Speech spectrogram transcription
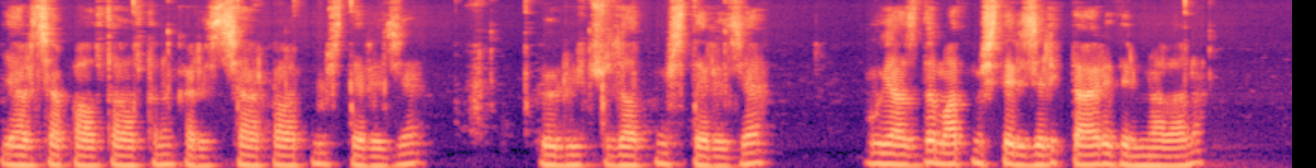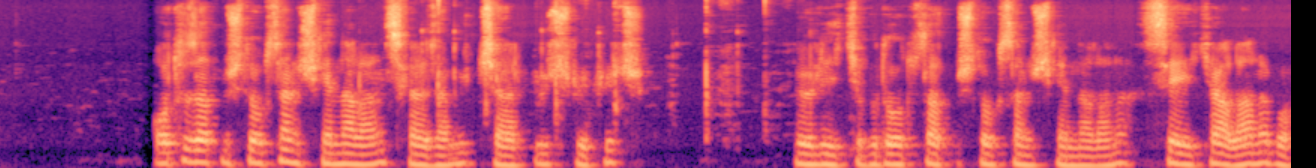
yarıçap 6 altının karesi çarpı 60 derece bölü 360 derece. Bu yazdığım 60 derecelik daire diliminin alanı. 30, 60, 90 üçgenin alanı çıkaracağım. 3 çarpı 3 kök 3 bölü 2. Bu da 30, 60, 90 üçgenin alanı. S2 alanı bu.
